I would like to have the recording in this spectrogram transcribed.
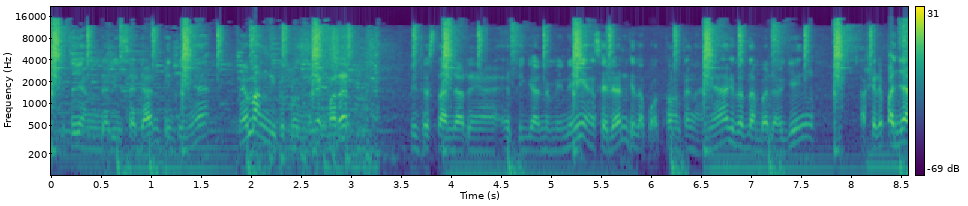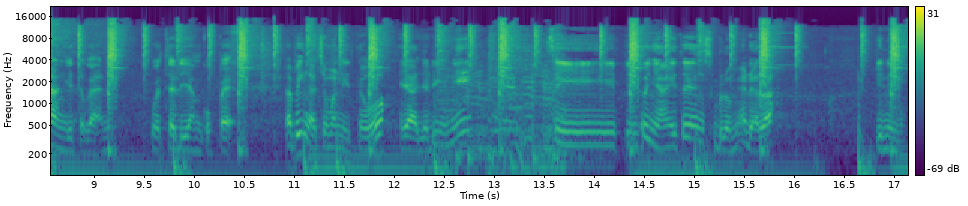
itu yang dari sedan pintunya memang gitu prosesnya kemarin. Pintu standarnya E36 ini yang sedan kita potong tengahnya kita tambah daging akhirnya panjang gitu kan buat jadi yang coupe tapi nggak cuman itu ya jadi ini si pintunya itu yang sebelumnya adalah ini nih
